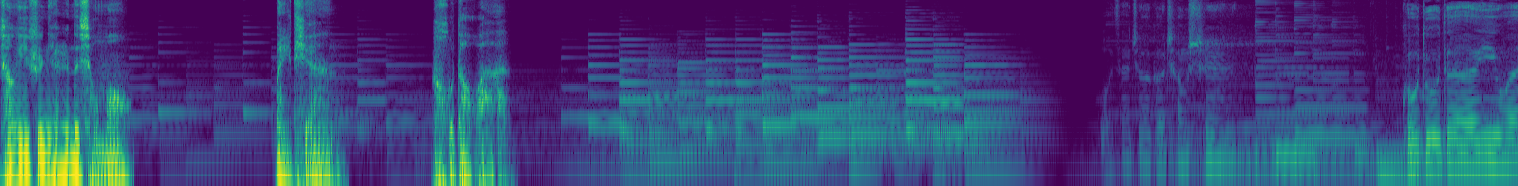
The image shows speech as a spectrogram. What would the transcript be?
像一只粘人的小猫，每天。互道晚安。我在这个城市，孤独的疑问。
